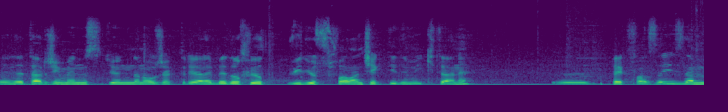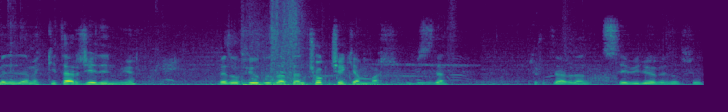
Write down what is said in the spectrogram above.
Benim de tercihim Enlisted yönünden olacaktır. Yani Battlefield videosu falan çektiydim iki tane. Ee, pek fazla izlenmedi. Demek ki tercih edilmiyor. Battlefield'ı zaten çok çeken var bizden. Türklerden seviliyor Battlefield.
